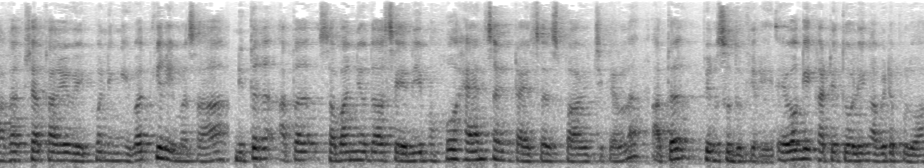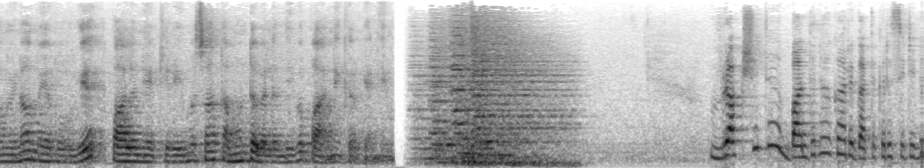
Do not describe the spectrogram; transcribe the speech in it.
ආරක්ෂාකාරීව ඉක්මනින් ඉවත් කිරීම සහ නිතර අත සබන් යොදා සේදීම හෝ හෑන්ඩ් සැනිටයිසර්ස් පාවිච්චි කරලා අත පිරිසුදු කිරීම. ඒ වගේ කටයුතු වලින් අපිට පුළුවන් වෙනවා මේ රෝගය පාලනය කිරීම සහ තමුන්ට වැළඳීම පාලනය කර ගැනීම. රක්ෂිත බන්ධනාගාර ගත කර සිටින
